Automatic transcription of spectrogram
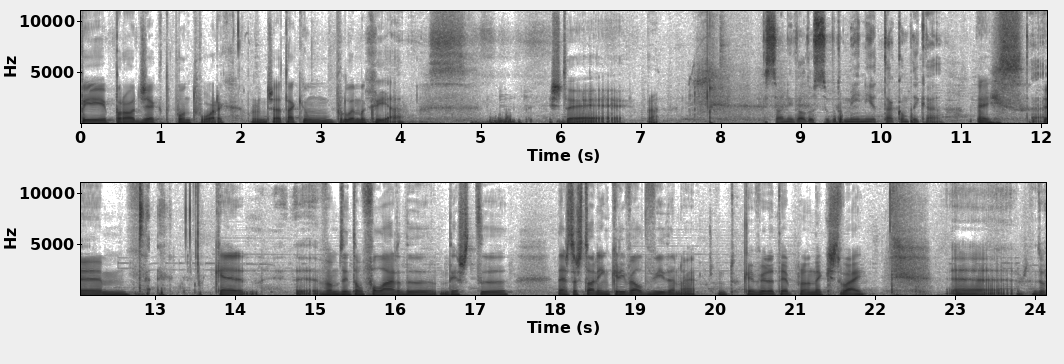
flashpt.cdn.ampproject.org. Já está aqui um problema criado. Isto é. Pronto. Só a nível do subdomínio está complicado. É isso. Tá. Um, quer, vamos então falar de, deste, desta história incrível de vida, não é? Portanto, quer ver até para onde é que isto vai. Uh,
